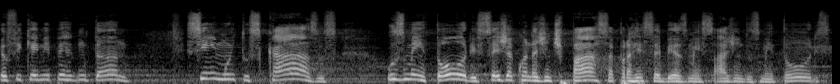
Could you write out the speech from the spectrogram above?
eu fiquei me perguntando se em muitos casos os mentores, seja quando a gente passa para receber as mensagens dos mentores,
